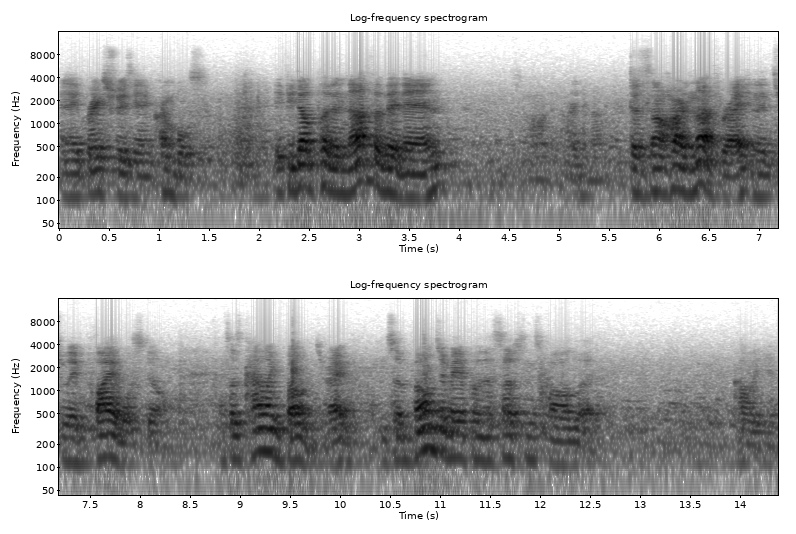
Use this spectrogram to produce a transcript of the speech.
And it breaks easy and it crumbles. If you don't put enough of it in, It's not hard enough. that's not hard enough, right? And it's really pliable still. And so it's kind of like bones, right? And so bones are made up of a substance called what? Collagen.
